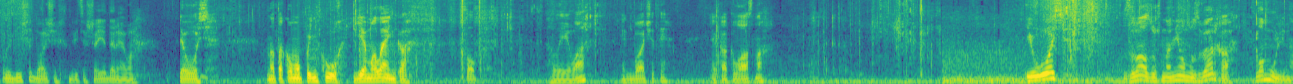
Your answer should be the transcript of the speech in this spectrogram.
Пройдуся далі. Дивіться, ще є дерева. Я ось на такому пеньку є маленька оп, глива, як бачите, яка класна. І ось зразу ж на ньому зверху фламуліна.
